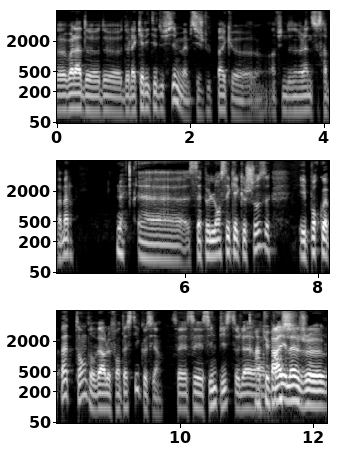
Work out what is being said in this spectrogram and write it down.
euh, voilà, de, de- de la qualité du film, même si je doute pas qu'un film de Nolan ce sera pas mal, Ouais. euh, ça peut lancer quelque chose et pourquoi pas tendre vers le fantastique aussi. hein. C'est- une piste. Là, Ah, tu pareil, penses? là, je,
